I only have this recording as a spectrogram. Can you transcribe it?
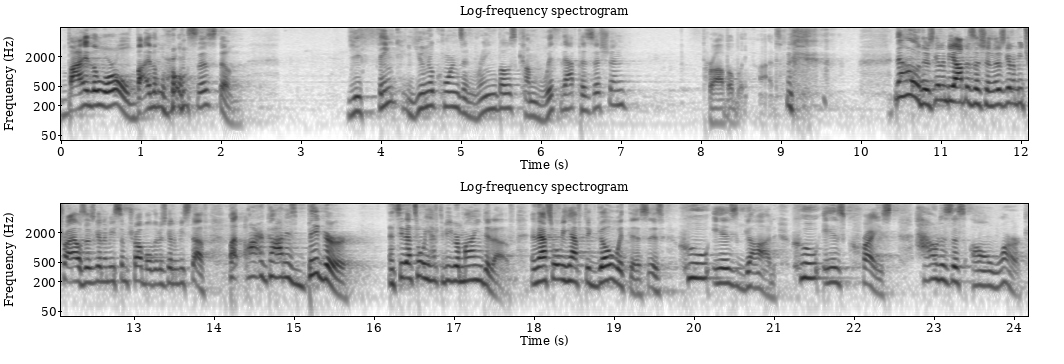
by the world, by the world system. You think unicorns and rainbows come with that position? Probably not. no, there's going to be opposition, there's going to be trials, there's going to be some trouble, there's going to be stuff. But our God is bigger. And see, that's what we have to be reminded of. And that's where we have to go with this is who is God? Who is Christ? How does this all work?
